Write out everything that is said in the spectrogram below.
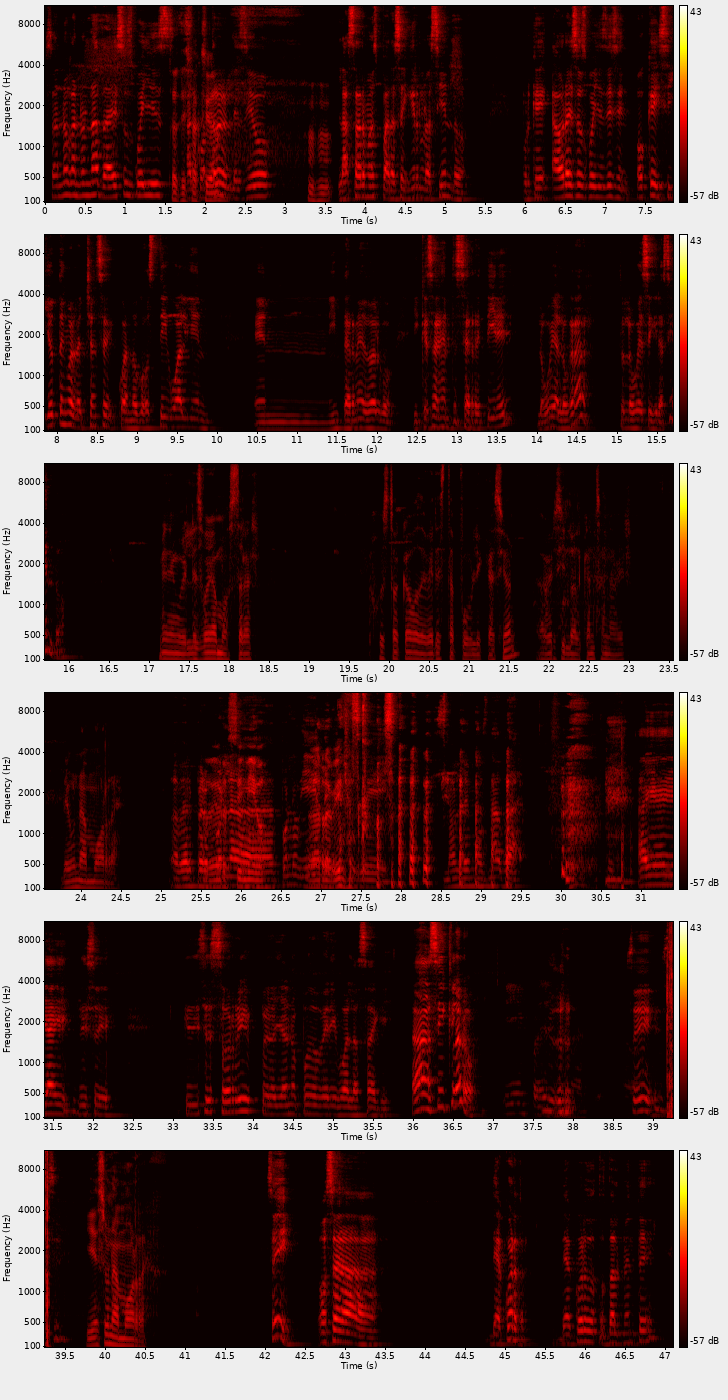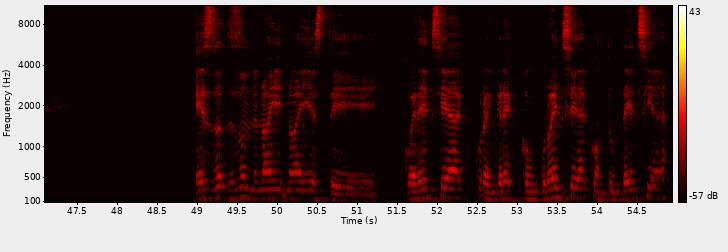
O sea, no ganó nada. Esos güeyes, al contrario, les dio las armas para seguirlo haciendo. Porque ahora esos güeyes dicen, ok, si yo tengo la chance de cuando hostigo a alguien en internet o algo y que esa gente se retire, lo voy a lograr. Entonces lo voy a seguir haciendo. Miren, güey, les voy a mostrar. Justo acabo de ver esta publicación. A ver si lo alcanzan a ver. De una morra. A ver, pero A ver, ponla- ponlo bien. Agarra bien derecho, las güey. cosas. No leemos nada. Ay, ay, ay, dice. Que dice sorry, pero ya no puedo ver igual a Sagi. Ah, sí, claro. Sí, sí, sí. Y es una morra. Sí, o sea, de acuerdo, de acuerdo totalmente. Es, do- es donde no hay, no hay este coherencia, congruencia, contundencia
